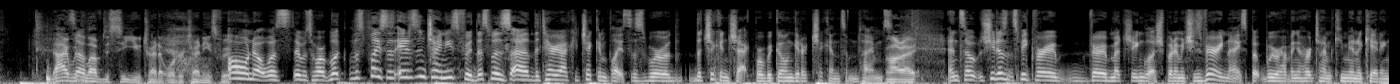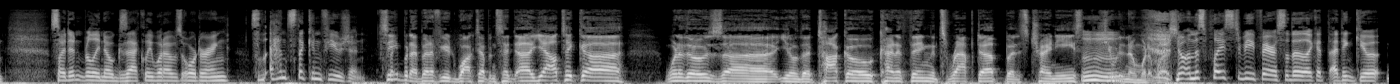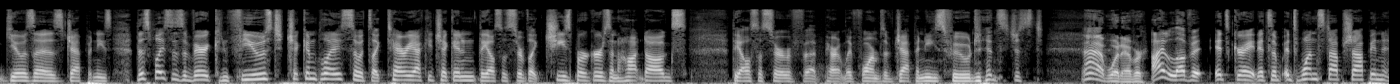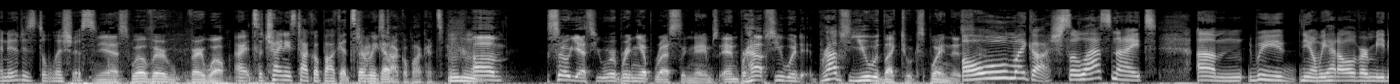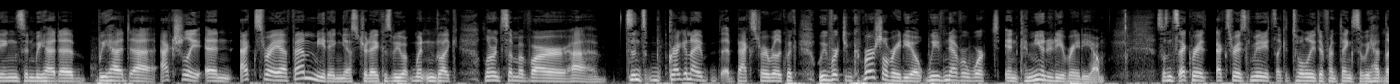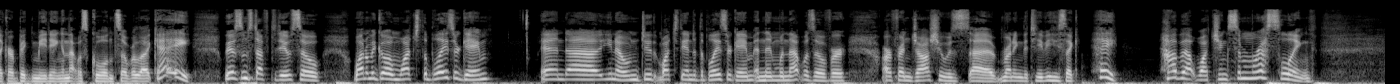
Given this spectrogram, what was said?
I would So- love to see you try to order Chinese food. Oh no, it was it was horrible. Look, this place is it isn't Chinese food. This was uh, the teriyaki chicken place. This is where the chicken shack where we go and get our chicken sometimes. All right. And so she doesn't speak very very much English, but I mean she's very nice. But we were having a hard time communicating, so I didn't really know exactly what I was ordering. So hence the confusion. See, but I bet if you'd walked up and said, uh, "Yeah, I'll take uh, one of those, uh, you know, the taco kind of thing that's wrapped up, but it's Chinese," she would have known what it was. Mm-hmm. No, and this place, to be fair, so they're like, I think gyo- gyoza is Japanese. This place is a very confused chicken place. So it's like teriyaki chicken. They also serve like cheeseburgers and hot dogs. They also serve uh, apparently forms of Japanese food. It's just, Ah, whatever. I love it. It's great. It's a, it's one stop shopping and it is delicious. Yes, well, very, very well. All right, so Chinese taco pockets. There Chinese we go. taco pockets. Um, so yes, you were bringing up wrestling names, and perhaps you would, perhaps you would like to explain this. Oh my gosh! So last night, um, we you know we had all of our meetings, and we had a we had uh, actually an X-ray FM meeting yesterday because we went and like learned some of our. Uh, since Greg and I, uh, backstory really quick, we've worked in commercial radio. We've never worked in community radio. So since X-ray, X-rays community, it's like a totally different thing. So we had like our big meeting, and that was cool. And so we're like, hey, we have some stuff to do. So why don't we go and watch the Blazer game? And uh, you know, do watch the end of the Blazer game. And then when that was over, our friend Josh, who was uh, running the TV, he's like, "Hey, how about watching some wrestling?"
